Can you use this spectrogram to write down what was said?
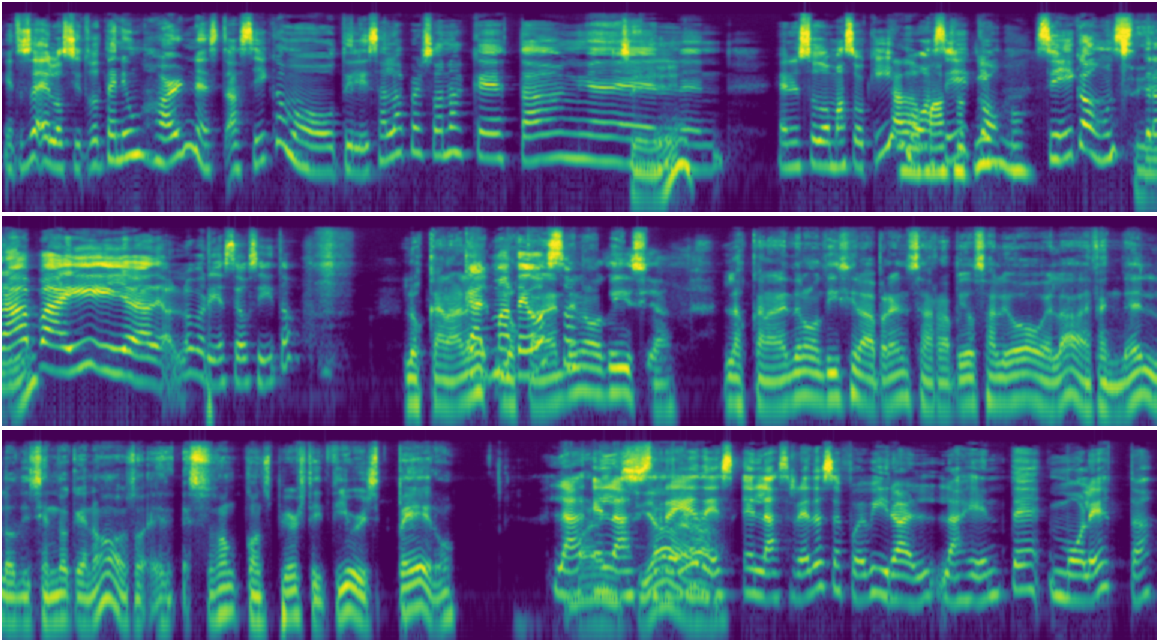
Y entonces el osito tenía un harness, así como utilizan las personas que están en, Sí. en- en el sadomasoquismo, así, con, sí, con un Sí. strap ahí. Y yo, diablo, pero ¿y ese osito? Los canales, los canales de noticias, los canales de noticias y la prensa rápido salió ¿verdad? a defenderlo, diciendo que no, eso, eso son conspiracy theories, pero La- en las redes, en las redes se fue viral. La gente molesta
